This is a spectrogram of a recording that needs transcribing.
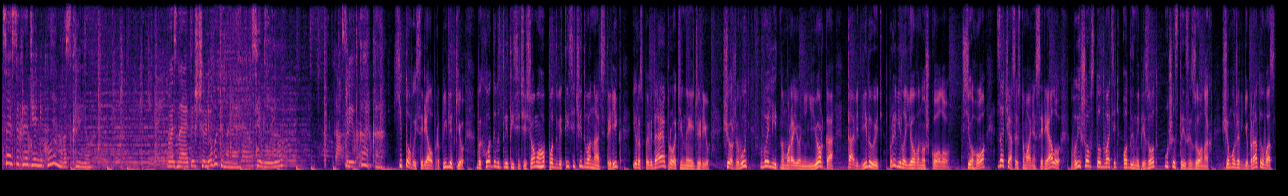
Цей секрет я ніколи не розкрию. Ви знаєте, що любите мене? Цілую. Пліткарка. Хітовий серіал про підлітків виходив з 2007 по 2012 рік і розповідає про тінейджерів, що живуть в елітному районі Нью-Йорка та відвідують привілейовану школу. Всього за час існування серіалу вийшов 121 епізод у шести сезонах, що може відібрати у вас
